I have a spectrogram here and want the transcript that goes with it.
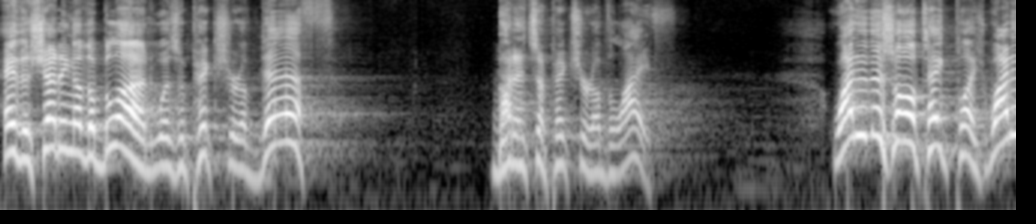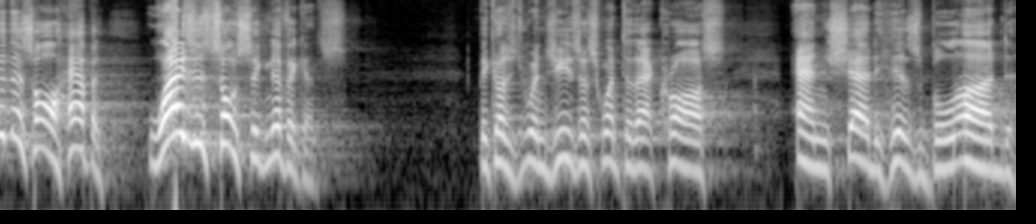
Hey, the shedding of the blood was a picture of death, but it's a picture of life. Why did this all take place? Why did this all happen? Why is it so significant? Because when Jesus went to that cross and shed his blood,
